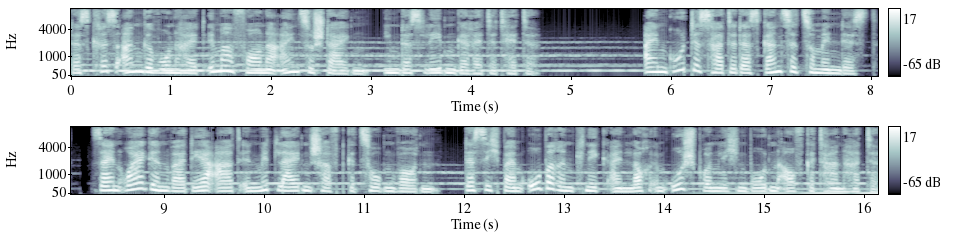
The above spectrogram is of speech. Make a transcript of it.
dass Chris Angewohnheit immer vorne einzusteigen, ihm das Leben gerettet hätte. Ein Gutes hatte das Ganze zumindest, sein Wagen war derart in Mitleidenschaft gezogen worden, dass sich beim oberen Knick ein Loch im ursprünglichen Boden aufgetan hatte.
